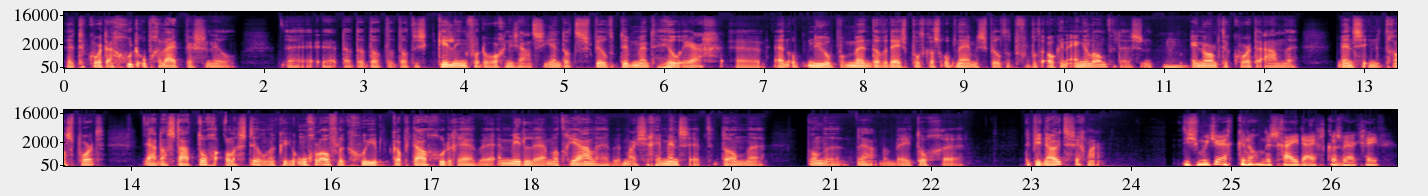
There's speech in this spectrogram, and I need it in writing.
uh, tekort aan goed opgeleid personeel, uh, dat, dat, dat, dat is killing voor de organisatie. En dat speelt op dit moment heel erg. en op, nu op het moment dat we deze podcast opnemen, speelt het bijvoorbeeld ook in Engeland. Er is een hmm. enorm tekort aan de mensen in het transport. Ja, dan staat toch alles stil. Dan kun je ongelooflijk goede kapitaalgoederen hebben en middelen en materialen hebben. Maar als je geen mensen hebt, dan, dan, ja, dan ben je toch de pineut, zeg maar. Dus je moet je echt kunnen onderscheiden eigenlijk als werkgever.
